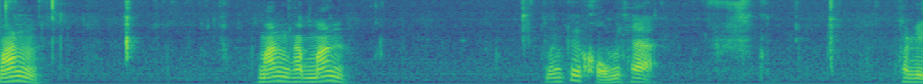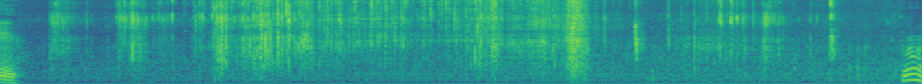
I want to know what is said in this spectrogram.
มัน มันครับมัน มันคือขมแท้พอดี อืม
